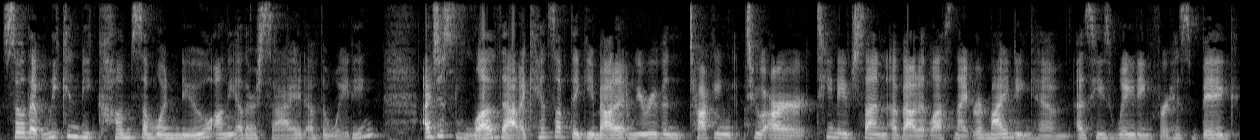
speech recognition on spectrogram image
so that we can become someone new on the other side of the waiting. I just love that. I can't stop thinking about it. And we were even talking to our teenage son about it last night, reminding him as he's waiting for his big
